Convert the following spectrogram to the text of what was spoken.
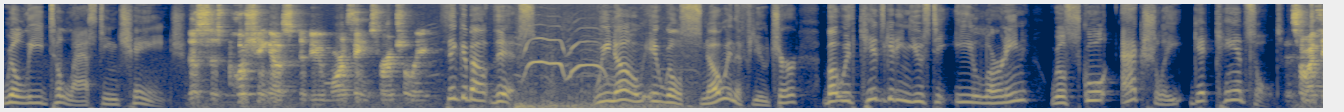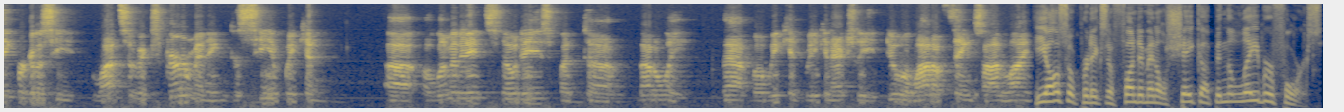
will lead to lasting change. This is pushing us to do more things virtually. Think about this. We know it will snow in the future, but with kids getting used to e learning, will school actually get canceled? So I think we're going to see lots of experimenting to see if we can uh, eliminate snow days, but uh, not only that, but we can we can actually do a lot of things online. He also predicts a fundamental shakeup in the labor force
